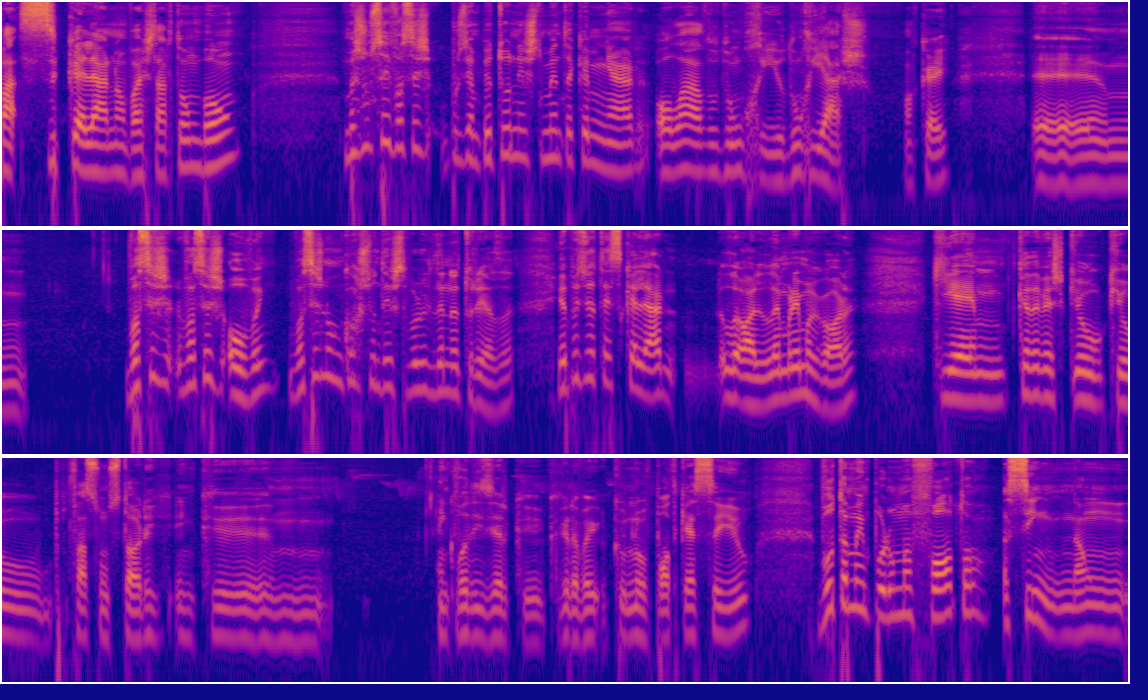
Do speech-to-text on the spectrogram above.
pá, se calhar não vai estar tão bom, mas não sei vocês, por exemplo, eu estou neste momento a caminhar ao lado de um rio, de um riacho, ok? Um, vocês, vocês ouvem? Vocês não gostam deste barulho da natureza? E depois eu até se calhar, olha, lembrei-me agora que é cada vez que eu, que eu faço um story em que, em que vou dizer que, que, gravei, que o novo podcast saiu, vou também pôr uma foto, assim, não,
